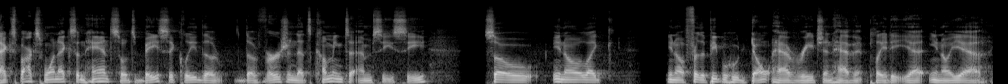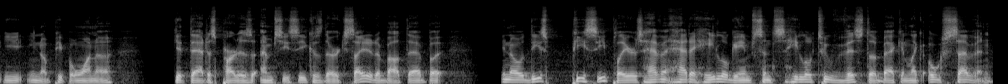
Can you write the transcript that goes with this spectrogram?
Xbox One X enhanced, so it's basically the the version that's coming to MCC. So you know, like you know, for the people who don't have Reach and haven't played it yet, you know, yeah, you, you know, people want to get that as part of MCC because they're excited about that. But you know, these PC players haven't had a Halo game since Halo 2 Vista back in like 07.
